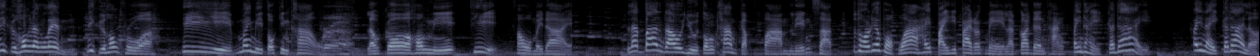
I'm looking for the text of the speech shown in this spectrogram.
นี่คือห้องนั่งเล่น นี่คือห้องครัวที่ไม่มีโต๊ะกินข้าว Bruh. แล้วก็ห้องนี้ที่เข้าไม่ได้ และบ้านเราอยู่ตรงข้ามกับฟาร์มเลี้ยงสัตว์ทูทอเรียลบอกว่าให้ไปที่ป้ายรถเมล์แล้วก็เดินทางไปไหนก็ได้ ไปไหนก็ได้เหรอ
